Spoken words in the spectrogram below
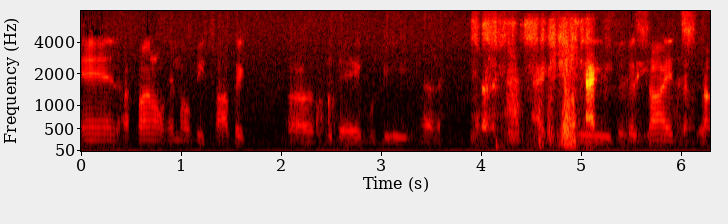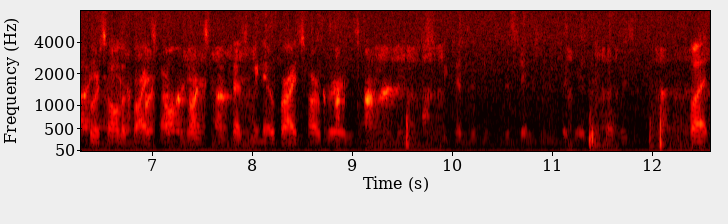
And a final MLB topic of the day would be uh, actually, besides, of course, all the Bryce Harper because we know Bryce Harper is on the news because of his decisions that gave the Phillies. But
